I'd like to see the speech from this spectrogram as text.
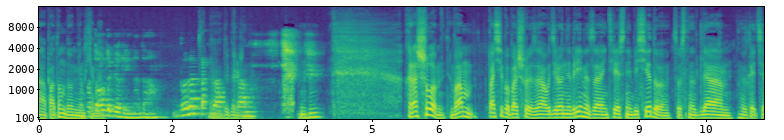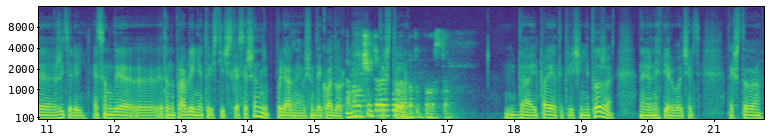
а потом до Мюнхена. Потом до Берлина, да. Было прекрасно. до Берлина. Мгм. Хорошо, вам спасибо большое за уделенное время, за интересную беседу. Собственно, для, так сказать, э, жителей СНГ э, это направление туристическое совершенно непопулярное, в общем-то, Эквадор. Оно очень дорогое, что- потом просто. Да, и по этой причине тоже, наверное, в первую очередь. Так что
